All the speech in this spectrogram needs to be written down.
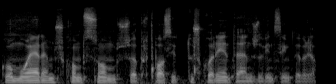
como éramos, como somos, a propósito dos 40 anos do 25 de Abril.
